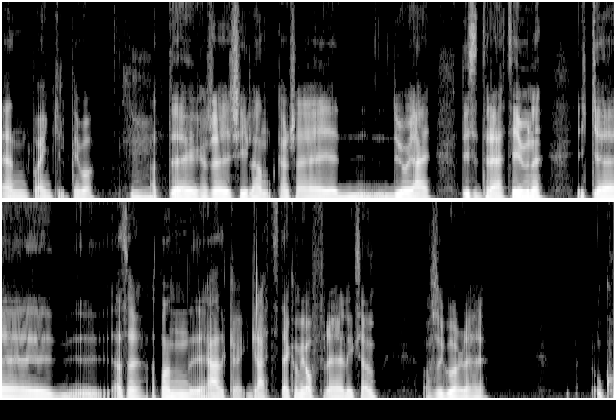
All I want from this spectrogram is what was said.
enn på enkeltnivå. Mm. At eh, kanskje Skiland, kanskje du og jeg, disse tre timene ikke eh, Altså at man Ja, det er greit, det kan vi ofre, liksom. Og så går det OK.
